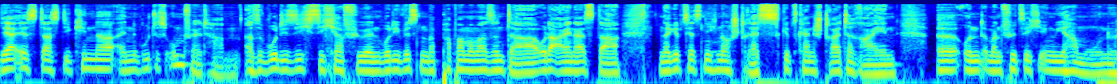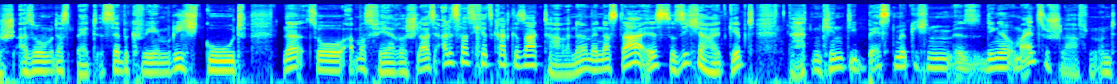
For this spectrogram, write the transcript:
der ist, dass die Kinder ein gutes Umfeld haben. Also wo die sich sicher fühlen, wo die wissen, Papa, Mama sind da oder einer ist da. Und da gibt es jetzt nicht noch Stress, gibt es keine Streitereien äh, und man fühlt sich irgendwie harmonisch. Also das Bett ist sehr bequem, riecht gut, ne, so atmosphärisch. Also alles, was ich jetzt gerade gesagt habe, ne, wenn das da ist, so Sicherheit gibt, da hat ein Kind die bestmöglichen äh, Dinge, um einzuschlafen. Und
